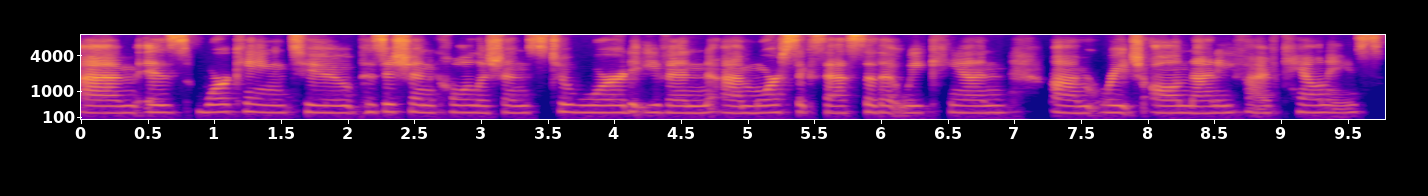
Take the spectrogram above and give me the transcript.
um, is working to position coalitions toward even um, more success so that we can reach all all 95 counties.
